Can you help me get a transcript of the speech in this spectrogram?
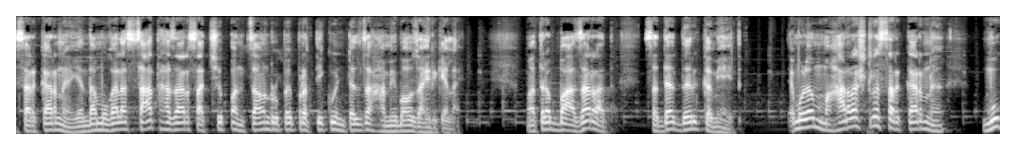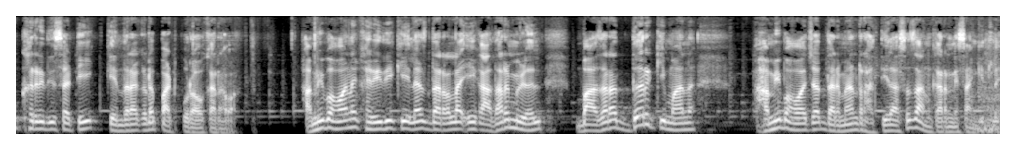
सरकारनं यंदा मुगाला सात हजार सातशे पंचावन्न रुपये प्रति क्विंटलचा हमीभाव जाहीर केलाय. मात्र बाजारात सध्या दर कमी आहेत. त्यामुळं महाराष्ट्र सरकारनं मूग खरेदीसाठी केंद्राकडे पाठपुरावा करावा. हमी भावानं खरेदी केल्यास दराला एक आधार मिळेल. बाजारात दर किमान हमी भावाच्या दरम्यान राहतील असं जाणकारांनी सांगितलंय.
